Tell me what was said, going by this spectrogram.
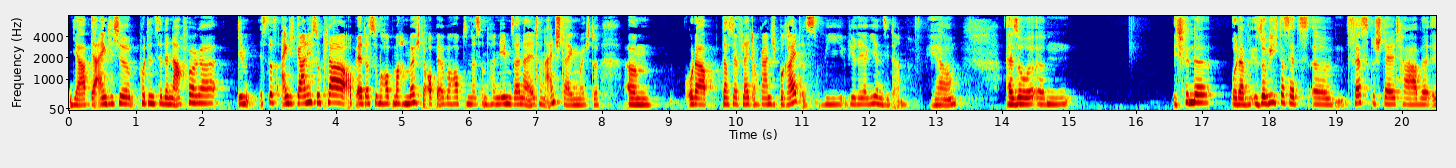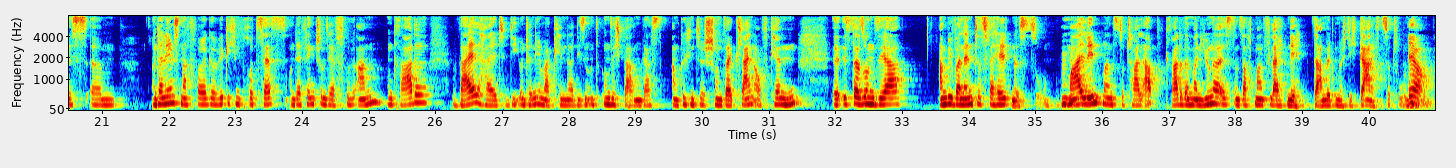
ja, der eigentliche potenzielle Nachfolger dem ist das eigentlich gar nicht so klar, ob er das überhaupt machen möchte, ob er überhaupt in das Unternehmen seiner Eltern einsteigen möchte ähm, oder dass er vielleicht auch gar nicht bereit ist. Wie, wie reagieren Sie dann? Ja, also ähm, ich finde, oder so wie ich das jetzt äh, festgestellt habe, ist ähm, Unternehmensnachfolge wirklich ein Prozess und der fängt schon sehr früh an. Und gerade weil halt die Unternehmerkinder diesen unsichtbaren Gast am Küchentisch schon seit klein auf kennen, ist da so ein sehr ambivalentes Verhältnis zu. Mhm. Mal lehnt man es total ab, gerade wenn man jünger ist, dann sagt man vielleicht, nee, damit möchte ich gar nichts zu tun ja. haben.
